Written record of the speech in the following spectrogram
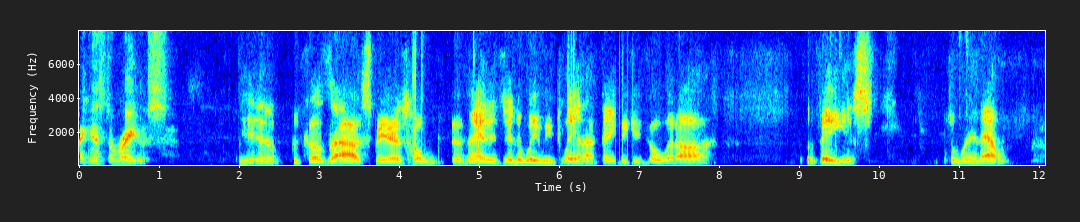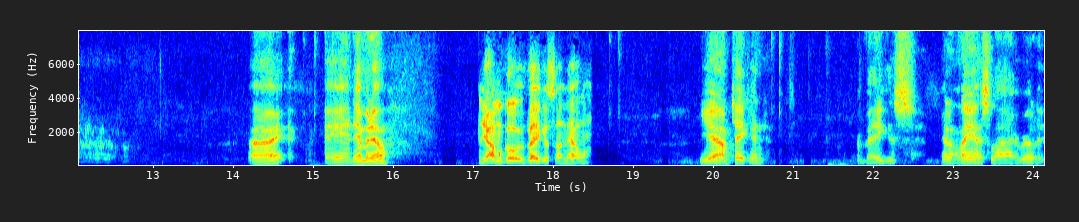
against the Raiders. Yeah, because of our experience, home advantage, and the way we play it, I think we can go with uh Vegas to win that one. All right. And M&M. Yeah, I'm gonna go with Vegas on that one. Yeah, I'm taking Vegas in a landslide, really.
